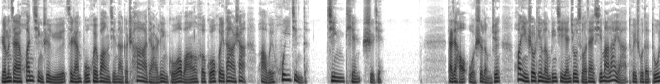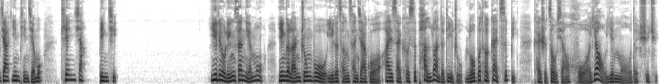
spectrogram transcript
人们在欢庆之余，自然不会忘记那个差点令国王和国会大厦化为灰烬的惊天事件。大家好，我是冷军，欢迎收听冷兵器研究所在喜马拉雅推出的独家音频节目《天下兵器》。一六零三年末，英格兰中部一个曾参加过埃塞克斯叛乱的地主罗伯特·盖茨比开始奏响火药阴谋的序曲。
